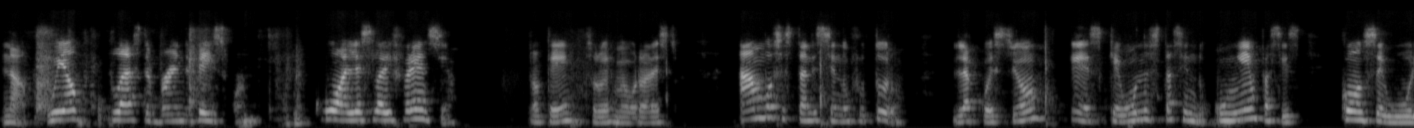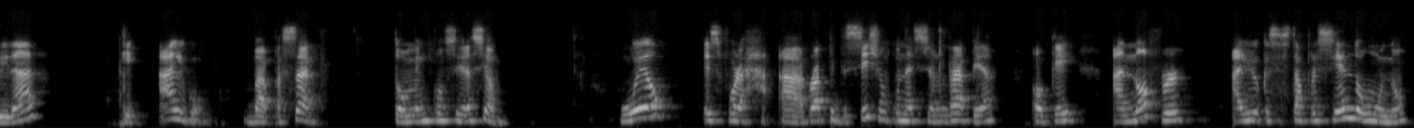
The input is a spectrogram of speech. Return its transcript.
Now, will plus the verb in the base form. ¿Cuál es la diferencia? Ok, solo déjeme borrar esto. Ambos están diciendo un futuro. La cuestión es que uno está haciendo un énfasis con seguridad que algo va a pasar. Tome en consideración. Will is for a, rapid decision, una decisión rápida, ¿ok? An offer, algo que se está ofreciendo uno.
